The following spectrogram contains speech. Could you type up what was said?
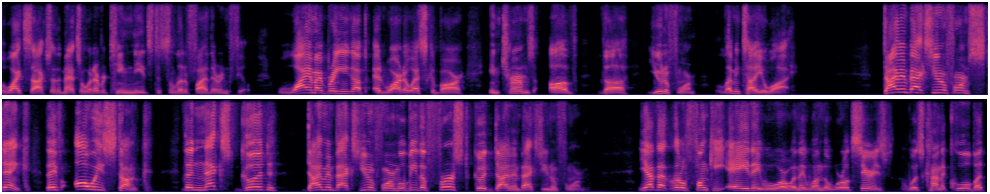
the White Sox or the Mets or whatever team needs to solidify their infield. Why am I bringing up Eduardo Escobar in terms of the uniform? Let me tell you why. Diamondbacks uniforms stink. They've always stunk. The next good Diamondbacks uniform will be the first good Diamondbacks uniform. You have that little funky A they wore when they won the World Series was kind of cool, but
